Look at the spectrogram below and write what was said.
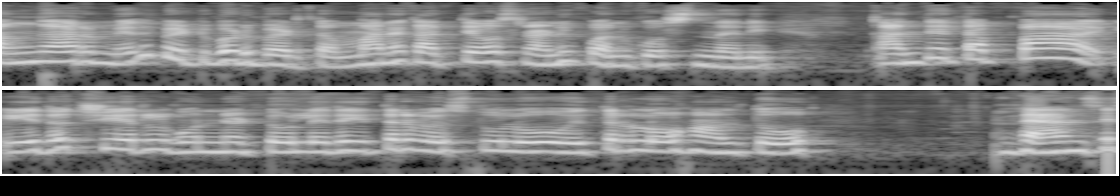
బంగారం మీద పెట్టుబడి పెడతాం. మనకు అత్యవసరానికి పనికొస్తుందని. అంతే తప్ప ఏదో చీరలు కొన్నట్టు లేదా ఇతర వస్తువులు ఇతర లోహాలతో fancy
